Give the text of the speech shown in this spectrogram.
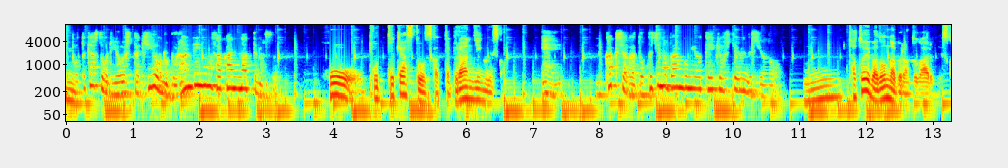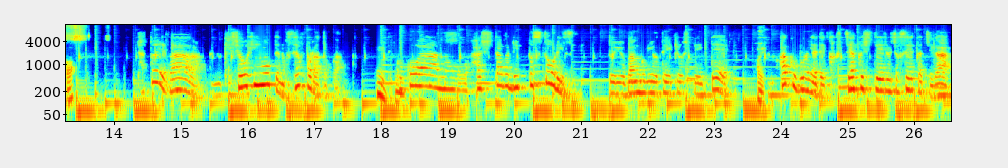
うん、ポッドキャストを利用した企業のブランディングも盛んになってます。ほう、ポッドキャストを使ったブランディングですか？ええ。各社が独自の番組を提供してるんですよ。うん。例えばどんなブランドがあるんですか？例えばあの化粧品大手のセフォラとか、うんうん、ここはあの「ハッシュタグリップストーリーズ」という番組を提供していて、はい、各分野で活躍している女性たちが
